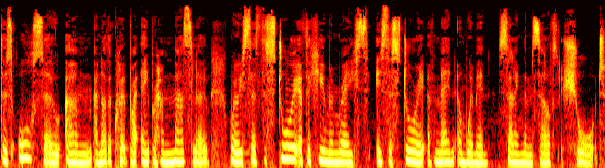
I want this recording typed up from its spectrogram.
There's also um, another quote by Abraham Maslow where he says, The story of the human race is the story of men and women selling themselves short.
